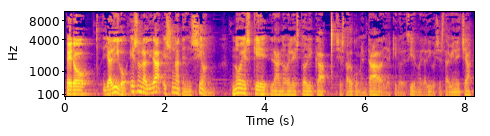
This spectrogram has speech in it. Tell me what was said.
Pero, ya digo, eso en realidad es una tensión. No es que la novela histórica, si está documentada, ya quiero decir, ¿no? ya digo, si está bien hecha,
